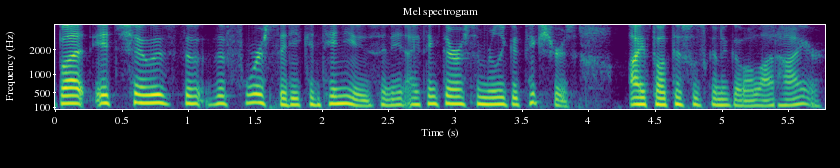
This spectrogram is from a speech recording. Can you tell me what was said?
but it shows the, the force that he continues. And I think there are some really good pictures. I thought this was going to go a lot higher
